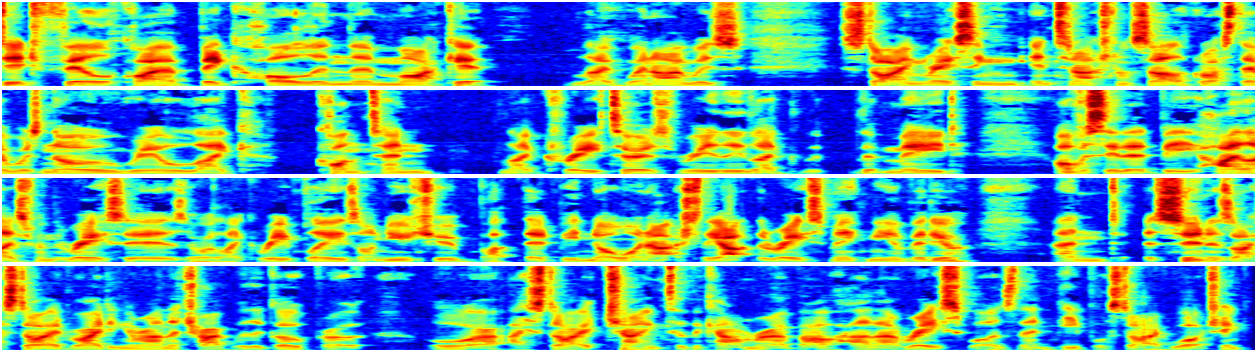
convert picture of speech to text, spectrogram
did fill quite a big hole in the market. Like when I was starting racing international cyclocross, there was no real like content like creators really like that made obviously there'd be highlights from the races or like replays on YouTube, but there'd be no one actually at the race making a video. And as soon as I started riding around the track with a GoPro or I started chatting to the camera about how that race was, then people started watching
